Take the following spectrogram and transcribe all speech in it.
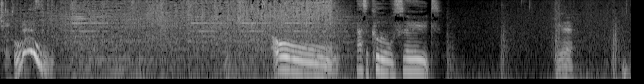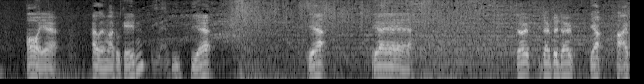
Change the Ooh. Past. Oh, that's a cool suit. Yeah. Oh, yeah. Hello, Michael Keaton. Are you in? Yeah. Yeah. Yeah, yeah, yeah, yeah. Dope, dope, dope, dope. Yeah, hype,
